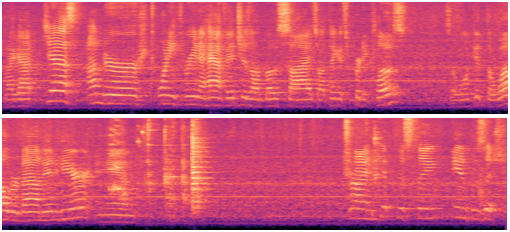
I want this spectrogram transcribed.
and I got just under 23 and a half inches on both sides so I think it's pretty close. So we'll get the welder down in here and try and get this thing in position.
